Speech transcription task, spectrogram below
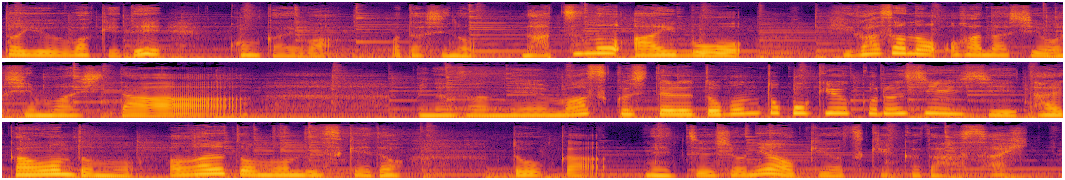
というわけで今回は私の夏の相棒日傘のお話をしました。皆さんねマスクしてるとほんと呼吸苦しいし体感温度も上がると思うんですけどどうか熱中症にはお気をつけください。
